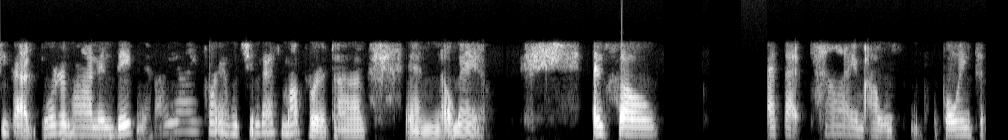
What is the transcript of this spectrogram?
she got borderline indignant. Oh, yeah, I ain't praying with you. That's my prayer time. And no, ma'am. And so at that time, I was going to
